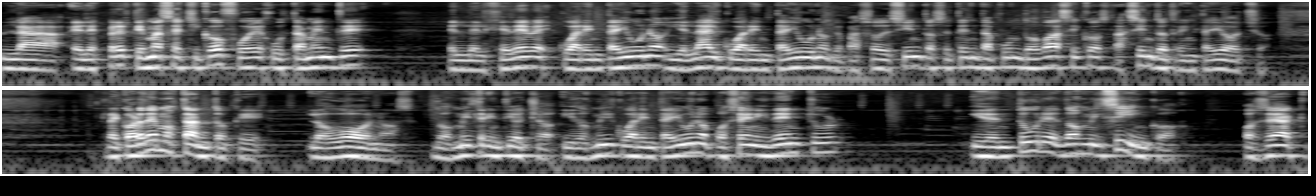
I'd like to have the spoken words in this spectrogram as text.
el spread que más se achicó fue justamente el del GDB 41 y el AL 41 que pasó de 170 puntos básicos a 138. Recordemos tanto que los bonos 2038 y 2041 poseen Identure y Denture 2005, o sea que,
